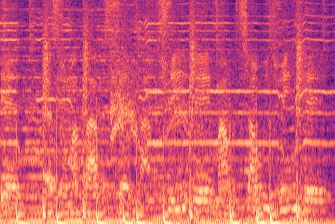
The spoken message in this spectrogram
yeah. That's what my papa said. Dream big, mama told me dream big.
